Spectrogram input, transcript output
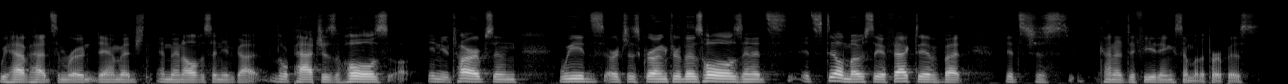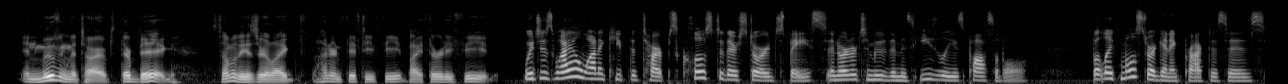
we have had some rodent damage and then all of a sudden you've got little patches of holes in your tarps and weeds are just growing through those holes and it's it's still mostly effective but it's just kind of defeating some of the purpose. And moving the tarps they're big. Some of these are like 150 feet by 30 feet. Which is why i'll want to keep the tarps close to their storage space in order to move them as easily as possible. But like most organic practices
